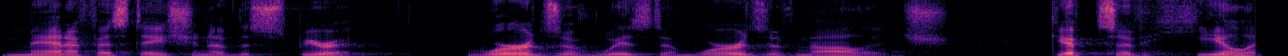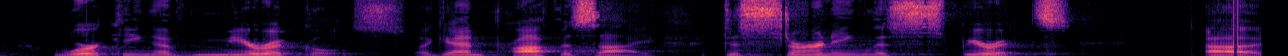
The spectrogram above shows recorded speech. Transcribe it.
manifestation of the Spirit, words of wisdom, words of knowledge, gifts of healing, working of miracles. Again, prophesy, discerning the spirits, uh,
